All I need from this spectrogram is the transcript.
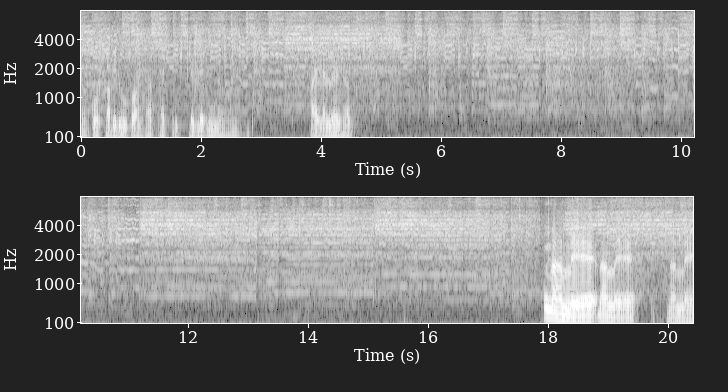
ต้องกดเข้าไปดูก่อนครับแท็กติกเล็กๆน้อยๆไปกันเลยครับ นั่นแหละ นั่นแหละ นั่นแหละ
